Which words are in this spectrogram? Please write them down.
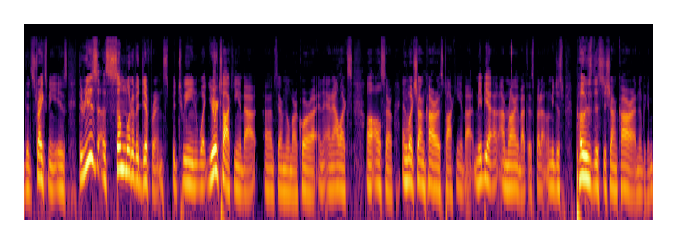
that strikes me is there is a somewhat of a difference between what you're talking about, uh, Samuel Marcora and, and Alex uh, also, and what Shankara is talking about. Maybe I, am wrong about this, but uh, let me just pose this to Shankara, and then we can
